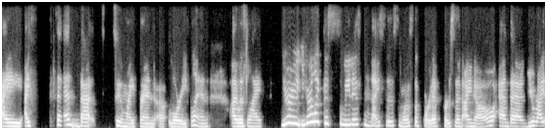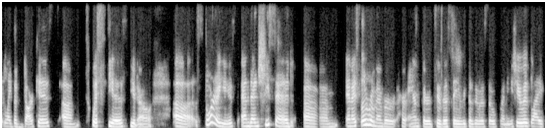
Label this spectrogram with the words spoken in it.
i i said that to my friend uh, Laurie Flynn, I was like, you're you're like the sweetest, nicest, most supportive person I know, and then you write like the darkest, um, twistiest, you know, uh, stories. And then she said, um, and I still remember her answer to this day because it was so funny. She was like,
